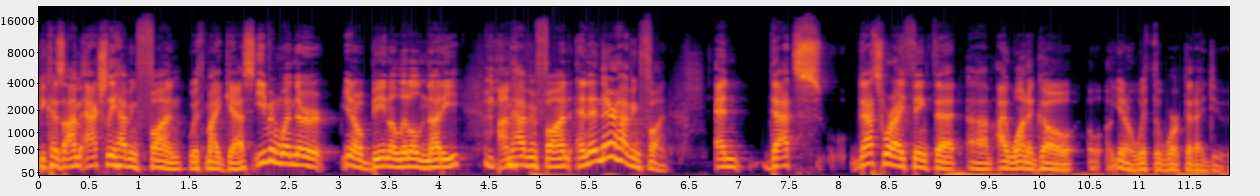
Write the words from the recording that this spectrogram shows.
because I'm actually having fun with my guests even when they're, you know, being a little nutty. I'm having fun and then they're having fun. And that's that's where I think that um, I want to go, you know, with the work that I do.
